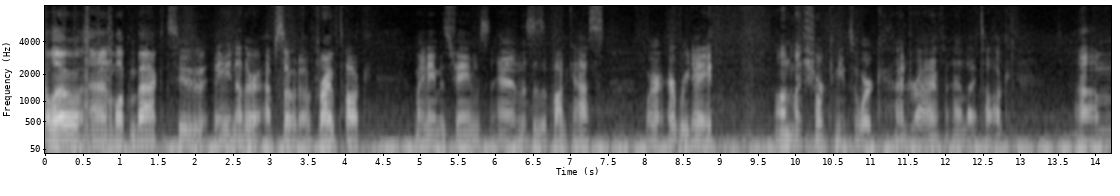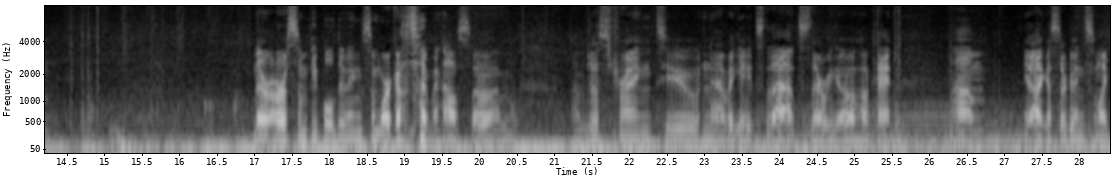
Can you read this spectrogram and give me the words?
Hello, and welcome back to another episode of Drive Talk. My name is James, and this is a podcast where every day on my short commute to work, I drive and I talk. Um, there are some people doing some work outside my house, so I'm I'm just trying to navigate that. There we go. Okay. Um, yeah, I guess they're doing some like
